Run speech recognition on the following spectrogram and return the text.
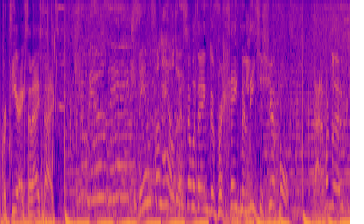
kwartier extra reistijd. Wim van Helden. En zometeen de Vergeet Mijn Liedje Shuffle. Ja, dat wordt leuk.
